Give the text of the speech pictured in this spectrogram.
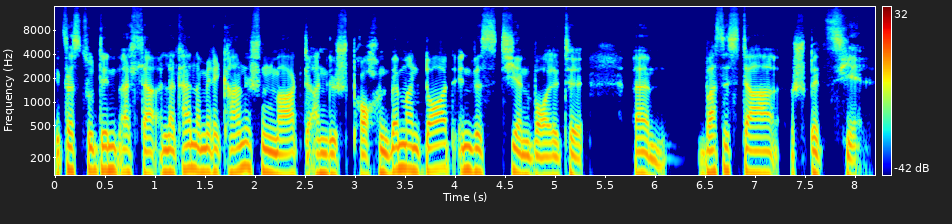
Jetzt hast du den lateinamerikanischen Markt angesprochen. Wenn man dort investieren wollte, ähm, was ist da speziell?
